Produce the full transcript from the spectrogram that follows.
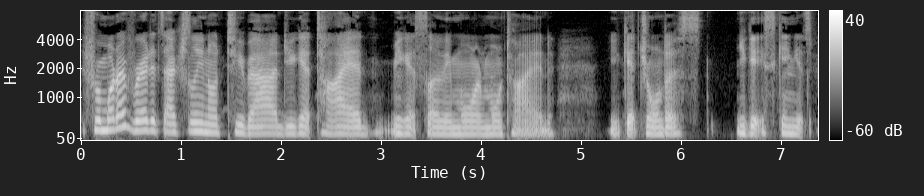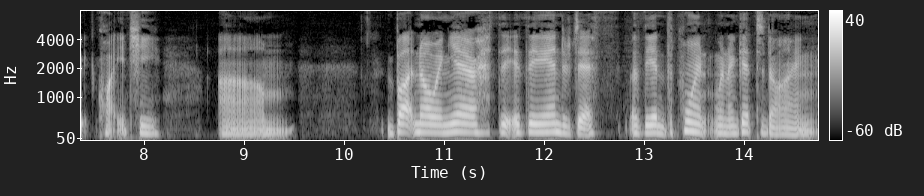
From what I've read, it's actually not too bad. You get tired, you get slowly more and more tired, you get jaundiced, you get your skin gets quite itchy. Um, but knowing, yeah, the, at the end of death, at the end of the point when I get to dying,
